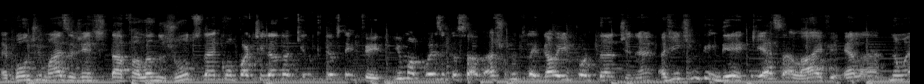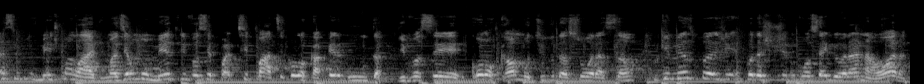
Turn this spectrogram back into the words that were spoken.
é bom demais a gente estar tá falando juntos, né? Compartilhando aquilo que Deus tem feito. E uma coisa que eu acho muito legal e importante, né? A gente entender que essa live, ela não é simplesmente uma live, mas é um momento de você participar, de você colocar pergunta, de você colocar o motivo da sua oração. Porque mesmo quando a gente, não consegue orar na hora,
